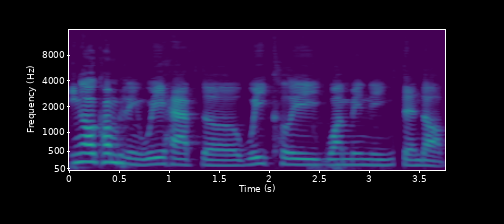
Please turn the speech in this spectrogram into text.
in our company, we have the weekly one minute stand up.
